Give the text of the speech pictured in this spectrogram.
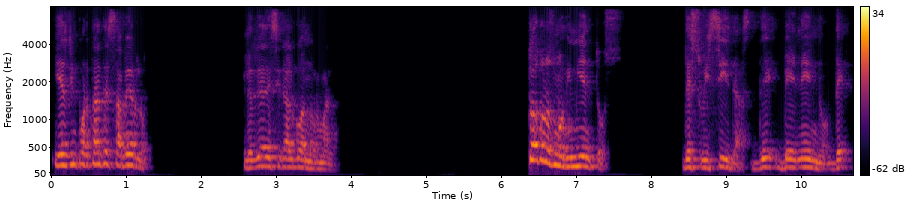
y es importante saberlo. Les voy a decir algo anormal. Todos los movimientos de suicidas, de veneno, de,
